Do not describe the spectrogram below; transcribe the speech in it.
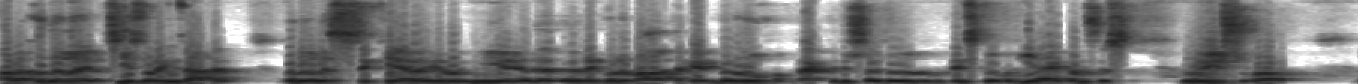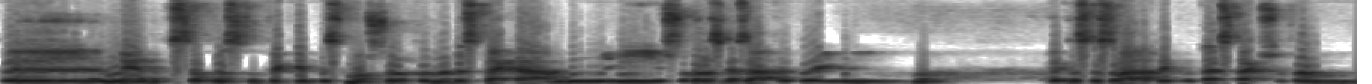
але ходили ці з організатори, ходили з секерою і регулювали так якби рухом, так, підійшли до українського водія і там щось вирішували. Я просто таке письмо, що то небезпека, і щоб розв'язати той, ну, як то скасувати той протест, так, що там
